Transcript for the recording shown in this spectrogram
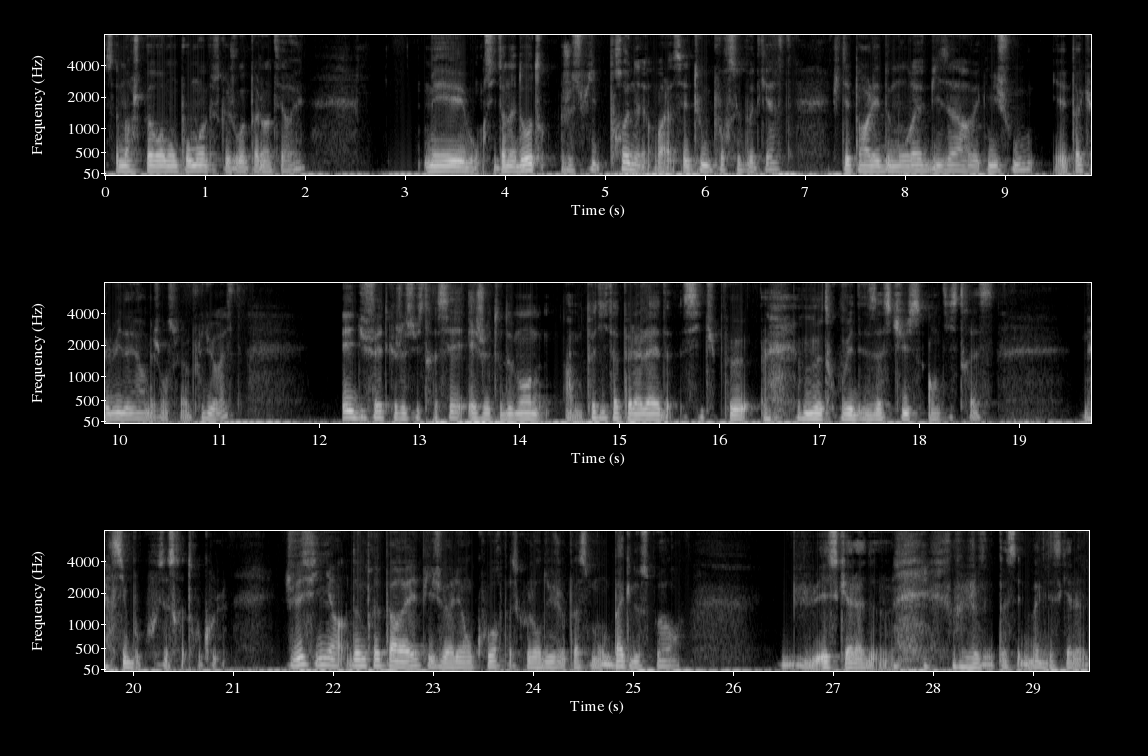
Ça marche pas vraiment pour moi parce que je vois pas l'intérêt. Mais bon, si t'en as d'autres, je suis preneur. Voilà, c'est tout pour ce podcast. Je t'ai parlé de mon rêve bizarre avec Michou. Il n'y avait pas que lui d'ailleurs, mais je m'en souviens plus du reste et du fait que je suis stressé et je te demande un petit appel à l'aide si tu peux me trouver des astuces anti-stress. Merci beaucoup, ce serait trop cool. Je vais finir de me préparer, puis je vais aller en cours parce qu'aujourd'hui je passe mon bac de sport. Escalade. je vais passer le bac d'escalade.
